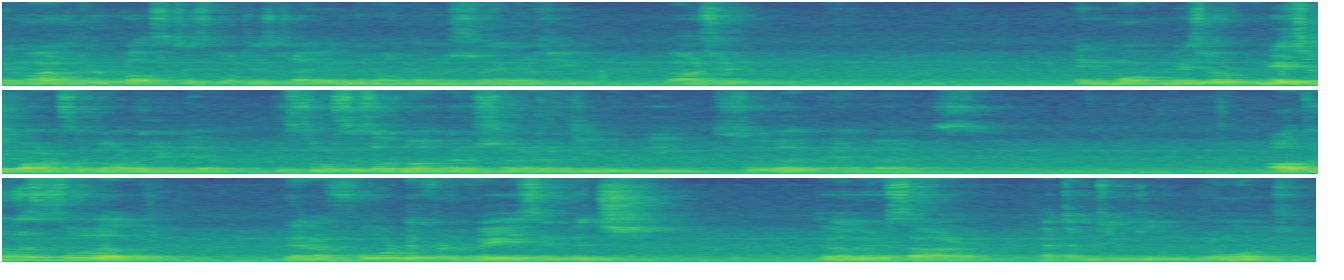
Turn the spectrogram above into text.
environmental cost is what is driving the non-conventional energy largely. In major, major parts of northern India, the sources of non-conventional energy would be solar and biomass. Out of the solar, there are four different ways in which governments are attempting to promote.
